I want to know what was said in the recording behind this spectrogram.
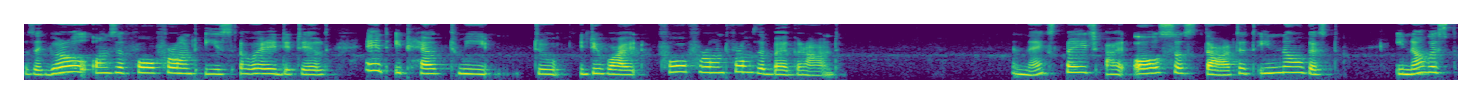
the girl on the forefront is very detailed and it helped me to divide forefront from the background. Next page I also started in August. In August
